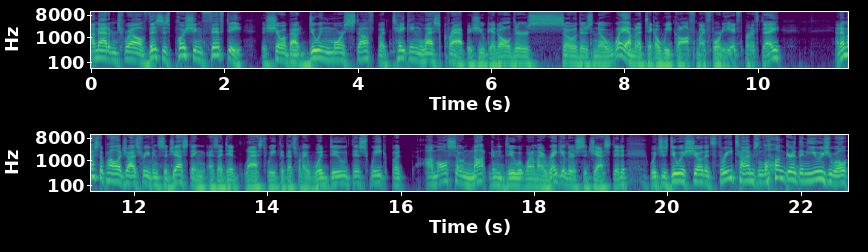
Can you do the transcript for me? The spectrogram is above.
I'm Adam 12. This is Pushing 50, the show about doing more stuff but taking less crap as you get older. So there's no way I'm going to take a week off my 48th birthday. And I must apologize for even suggesting, as I did last week, that that's what I would do this week, but I'm also not going to do what one of my regulars suggested, which is do a show that's three times longer than usual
